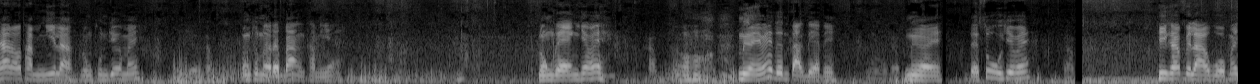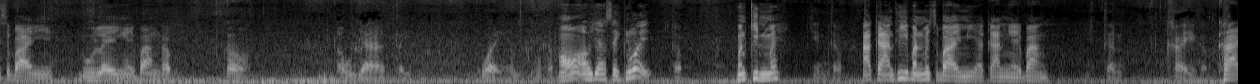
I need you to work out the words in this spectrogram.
ถ้าเราทำอย่างนี้ล่ะ ลงทุนเยอะไหมเยอะครับ ลงทุนอะไรบ้างทำอย่างเงี้ย ลงแรงใช่ไหมครับอ๋อเหนื่อยไหมเดินตากแดดนี่นี่ครับ เหนื่อย แต่สู้ใช่ไหมครับ พี่ครับเวลาวัวไม่สบายนี่ดูแลยังไงบ้างครับ ก็เอายาใส่กล้วยให้มันกินครับ อ๋อเอายาใส่กล้วยครับ มันกินไหมกินครับอาการที่มันไม่สบายมีอาการยังไงบ้าง มีการไข้ครับ ไข้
